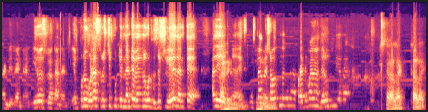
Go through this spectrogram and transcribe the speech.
రండి రండి రండి. ఈ రోజు శ్లోకాన్ని రండి. ఎప్పుడు కూడా సృష్టి పుట్టిందంటే వినకూడదు. సృష్టి లేదంటే అది అదే. ఎస్టాబ్లిష్ అవుతుంది కదా ప్రతిపాదన జరుగుతుంది కదా. అలాగే అలాగే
